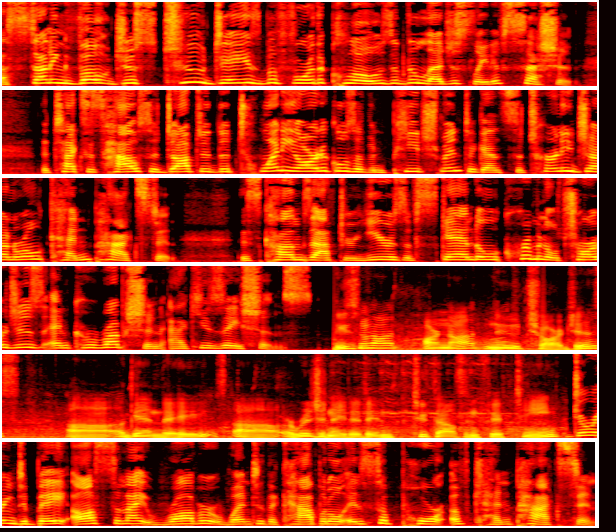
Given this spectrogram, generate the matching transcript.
A stunning vote just two days before the close of the legislative session. The Texas House adopted the 20 articles of impeachment against Attorney General Ken Paxton. This comes after years of scandal, criminal charges, and corruption accusations. These are not, are not new charges. Uh, again, they uh, originated in 2015. During debate, Austinite Robert went to the Capitol in support of Ken Paxton.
